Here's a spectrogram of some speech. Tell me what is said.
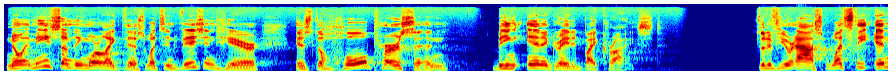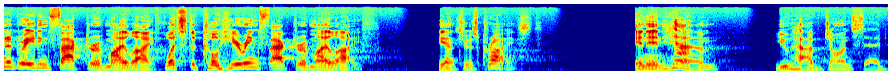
No, it means something more like this. What's envisioned here is the whole person being integrated by Christ. So that if you were asked, what's the integrating factor of my life? What's the cohering factor of my life? The answer is Christ. And in him, you have, John said,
